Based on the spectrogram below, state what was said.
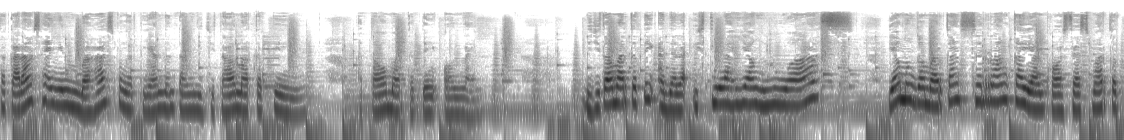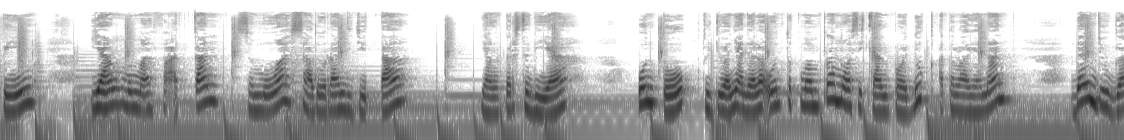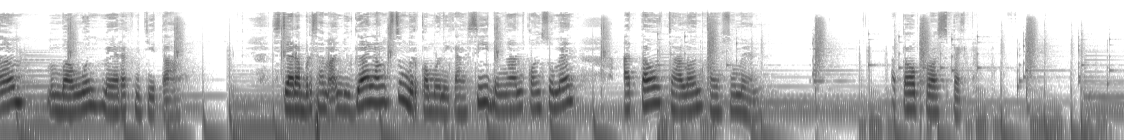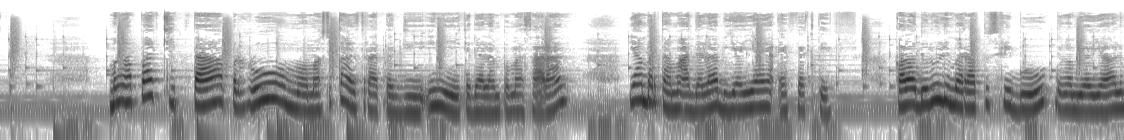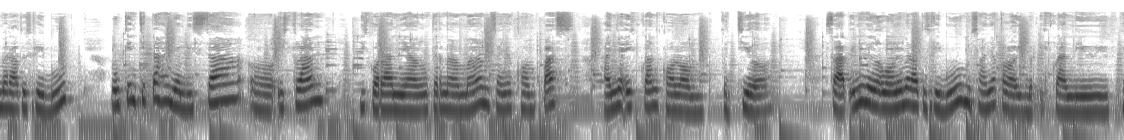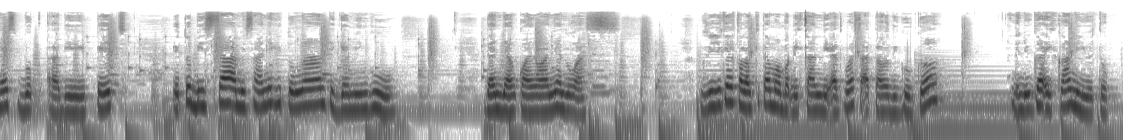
Sekarang saya ingin membahas pengertian tentang digital marketing atau marketing online. Digital marketing adalah istilah yang luas yang menggambarkan serangkaian proses marketing yang memanfaatkan semua saluran digital yang tersedia untuk tujuannya adalah untuk mempromosikan produk atau layanan dan juga membangun merek digital. Secara bersamaan juga langsung berkomunikasi dengan konsumen atau calon konsumen atau prospek. Mengapa kita perlu memasukkan strategi ini ke dalam pemasaran? Yang pertama adalah biaya yang efektif. Kalau dulu 500.000 dengan biaya 500.000 mungkin kita hanya bisa uh, iklan di koran yang ternama misalnya Kompas hanya iklan kolom kecil. Saat ini dengan uang 500 ribu misalnya kalau beriklan di Facebook uh, di page itu bisa misalnya hitungan 3 minggu. Dan jangkauannya luas. Begitu juga kalau kita mau beriklan di AdWords atau di Google dan juga iklan di YouTube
